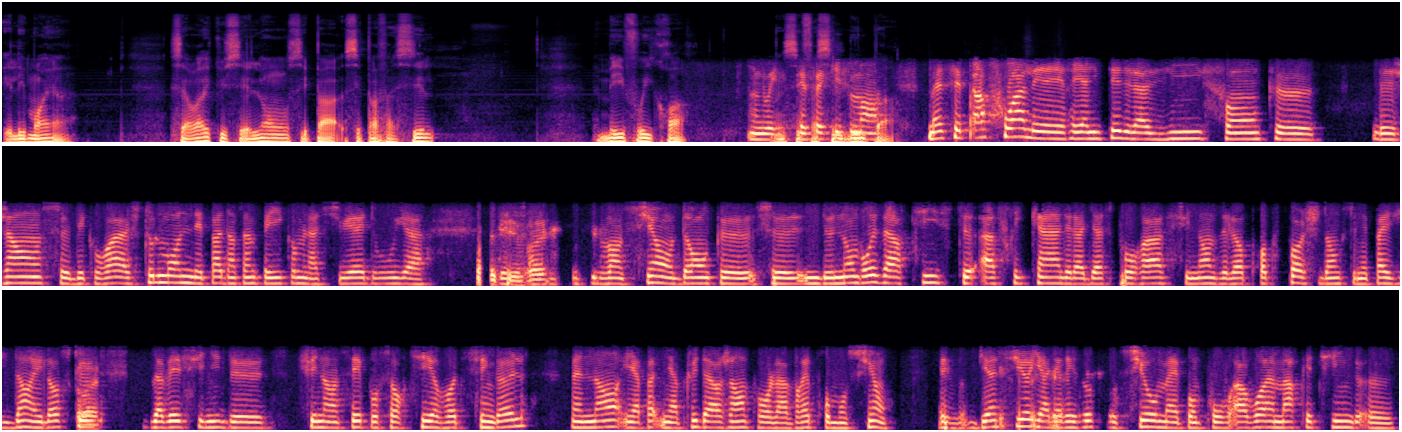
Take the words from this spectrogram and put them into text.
les moyens. C'est vrai que c'est long c'est pas c'est pas facile. Mais il faut y croire. Oui effectivement mais c'est parfois les réalités de la vie font que les gens se découragent. Tout le monde n'est pas dans un pays comme la Suède où il y a des, subventions. Donc, euh, de nombreux artistes africains de la diaspora financent de leur propre poche. Donc, ce n'est pas évident. Et lorsque vous avez fini de financer pour sortir votre single, maintenant, il n'y a, pas, il n'y a plus d'argent pour la vraie promotion bien sûr, il y a les réseaux sociaux, mais bon, pour avoir un marketing, euh,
